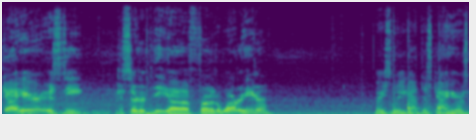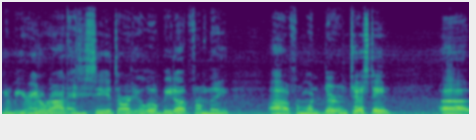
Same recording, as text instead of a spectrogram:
Guy here is the considered the uh, front of the water heater. Basically, you got this guy here is going to be your anode rod. As you see, it's already a little beat up from the uh, from when during testing. Uh,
